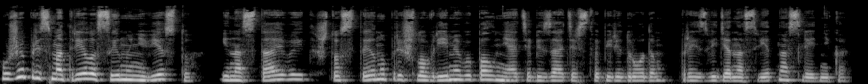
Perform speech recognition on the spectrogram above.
уже присмотрела сыну невесту и настаивает, что Стэну пришло время выполнять обязательства перед родом, произведя на свет наследника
